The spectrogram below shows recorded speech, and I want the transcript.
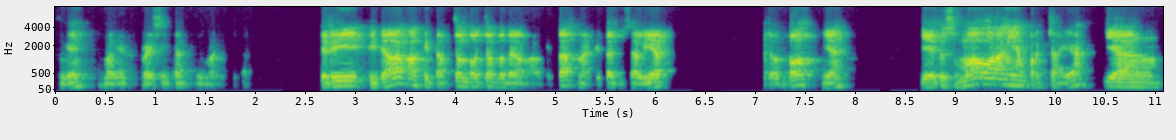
Oke, mengekspresikan iman kita. Jadi di dalam Alkitab, contoh-contoh dalam Alkitab, nah kita bisa lihat contoh ya, yaitu semua orang yang percaya, yang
